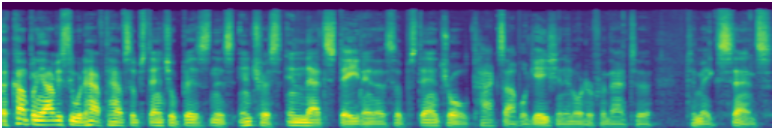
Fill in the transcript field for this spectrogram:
a company obviously would have to have substantial business interests in that state and a substantial tax obligation in order for that to, to make sense.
